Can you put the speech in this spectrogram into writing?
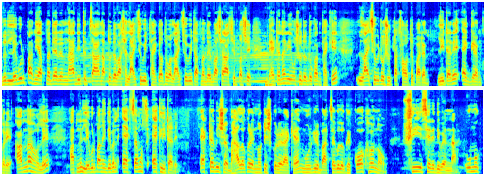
যদি লেবুর পানি আপনাদের না দিতে চান, আপনাদের বাসায় লাইসোবিট থাকে অথবা লাইসোবিট আপনাদের বাসার আশেপাশে ভেটেনারি ওষুধের দোকান থাকে, লাইসোবিট ওষুধটা খাওয়াতে পারেন, লিটারে এক গ্রাম করে। আর না হলে আপনি লেবুর পানি দিবেন এক চামচ, এক লিটারে। একটা বিষয় ভালো করে নোটিশ করে রাখেন, মুরগির বাচ্চাগুলোকে কখনো ফ্রি ছেড়ে দিবেন না উন্মুক্ত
